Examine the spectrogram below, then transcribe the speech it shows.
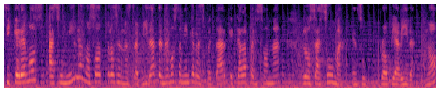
si queremos asumirlos nosotros en nuestra vida, tenemos también que respetar que cada persona los asuma en su propia vida, ¿no?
